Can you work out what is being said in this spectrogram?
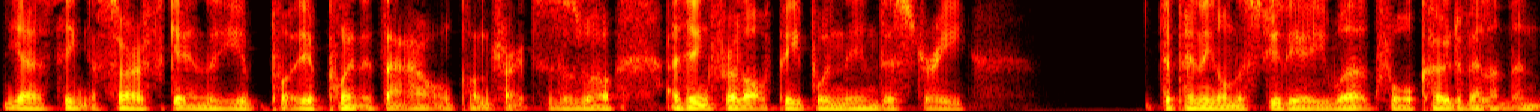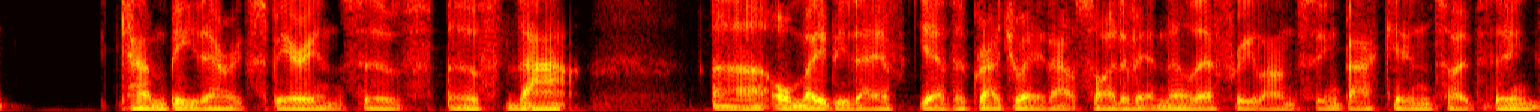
Yeah, I think. Sorry, forgetting that you put you pointed that out on contractors as well. I think for a lot of people in the industry, depending on the studio you work for, co-development can be their experience of of that. Uh, or maybe they've yeah they've graduated outside of it and now they're freelancing back in type thing.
